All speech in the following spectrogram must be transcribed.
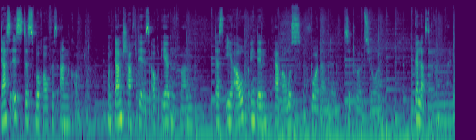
Das ist es, worauf es ankommt. Und dann schafft ihr es auch irgendwann, dass ihr auch in den herausfordernden Situationen gelassen bleibt.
